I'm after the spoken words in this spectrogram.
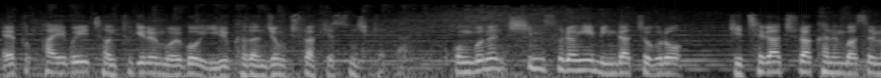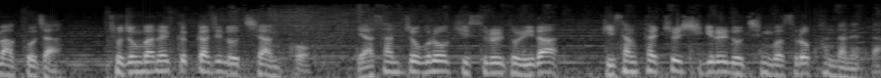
F5의 전투기를 몰고 이륙하던 중 추락해 순직했다. 공군은 심소령이 민가 쪽으로 기체가 추락하는 것을 막고자 조종관을 끝까지 놓지 않고 야산 쪽으로 기수를 돌리다 비상탈출 시기를 놓친 것으로 판단했다.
